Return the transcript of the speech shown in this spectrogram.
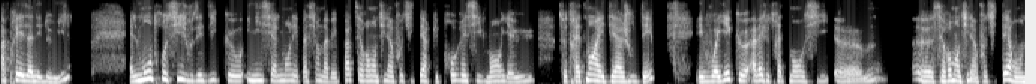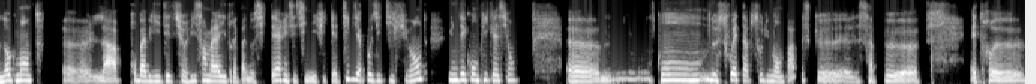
après les années 2000. Elle montre aussi, je vous ai dit qu'initialement, les patients n'avaient pas de sérum puis progressivement, il y a eu, ce traitement a été ajouté. Et vous voyez qu'avec le traitement aussi euh, euh, on augmente euh, la probabilité de survie sans maladie drépanocytaire et c'est significatif. Diapositive suivante, une des complications euh, qu'on ne souhaite absolument pas parce que ça peut euh, être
